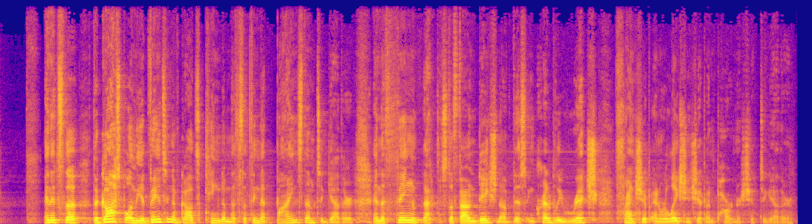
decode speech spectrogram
And it's the, the gospel and the advancing of God's kingdom that's the thing that binds them together and the thing that's the foundation of this incredibly rich friendship and relationship and partnership together.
